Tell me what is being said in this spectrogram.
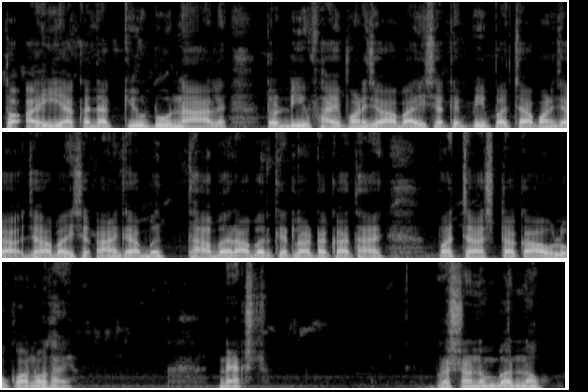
તો અહીંયા કદાચ ક્યુ ટુ ના આલે તો ડી ફાઈ પણ જવાબ આવી શકે પી પચાસ પણ જવાબ આવી શકે કારણ કે આ બધા બરાબર કેટલા ટકા થાય? પચાસ ટકા અવલોકનો થાય. નેક્સ્ટ પ્રશ્ન નંબર નવ.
